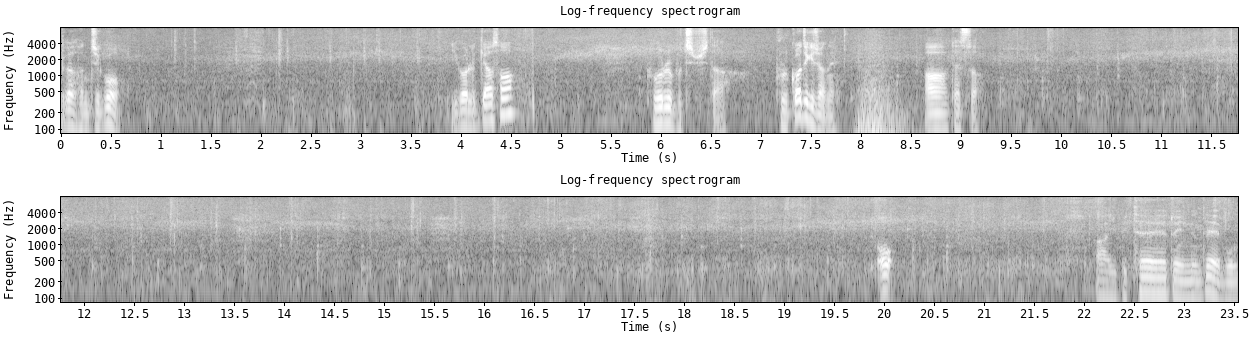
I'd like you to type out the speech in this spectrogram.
이거 던지고 이거를 껴서 불을 붙입시다. 불 꺼지기 전에. 아 됐어 어? 아, 이 밑에도 있는데, 뭐,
